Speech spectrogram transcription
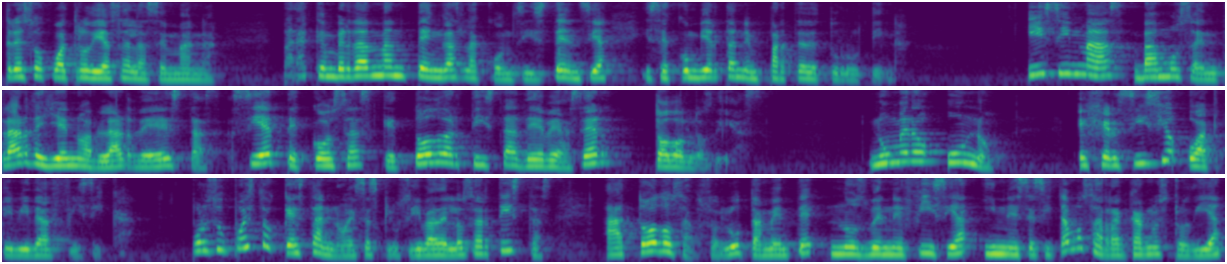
tres o cuatro días a la semana, para que en verdad mantengas la consistencia y se conviertan en parte de tu rutina. Y sin más, vamos a entrar de lleno a hablar de estas siete cosas que todo artista debe hacer todos los días. Número 1. Ejercicio o actividad física. Por supuesto que esta no es exclusiva de los artistas. A todos absolutamente nos beneficia y necesitamos arrancar nuestro día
